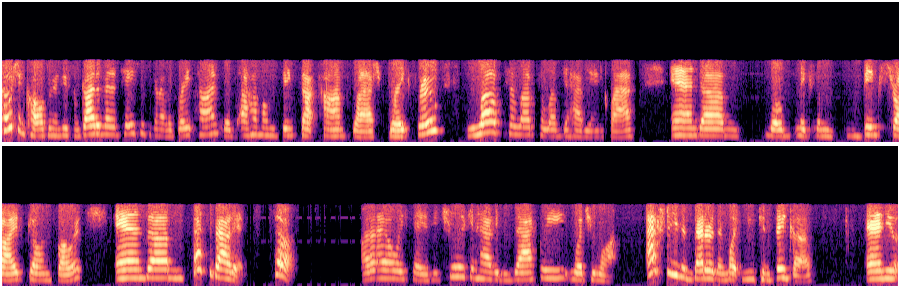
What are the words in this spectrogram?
coaching calls. We're going to do some guided meditations. We're going to have a great time. So it's ahamomentsinc.com slash breakthrough. Love to, love to, love to have you in class. And um, we'll make some big strides going forward. And um, that's about it. So, I always say is you truly can have exactly what you want. Actually, even better than what you can think of. And you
